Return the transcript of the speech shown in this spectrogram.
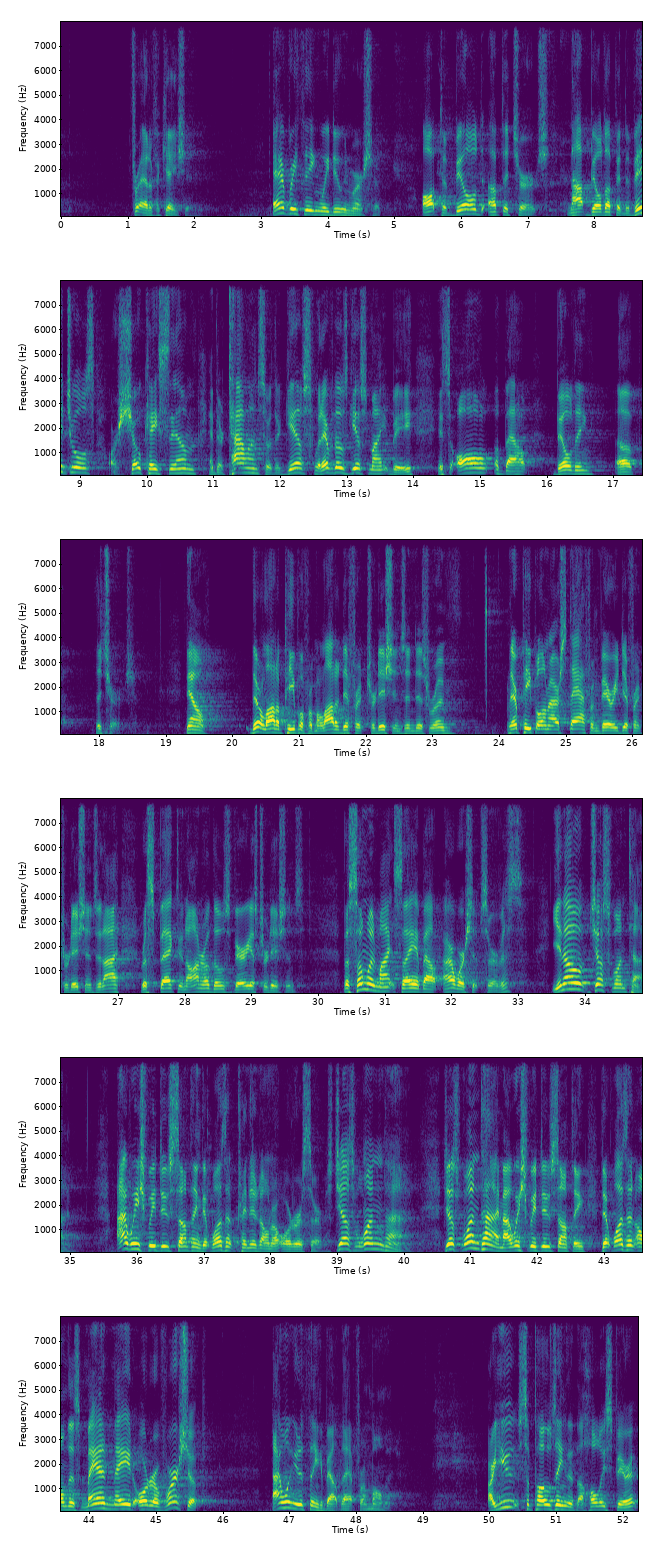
for edification. Everything we do in worship ought to build up the church, not build up individuals or showcase them and their talents or their gifts, whatever those gifts might be. It's all about building up the church. Now, there are a lot of people from a lot of different traditions in this room. There are people on our staff from very different traditions, and I respect and honor those various traditions. But someone might say about our worship service, you know, just one time, I wish we'd do something that wasn't printed on our order of service. Just one time. Just one time, I wish we'd do something that wasn't on this man made order of worship. I want you to think about that for a moment. Are you supposing that the Holy Spirit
